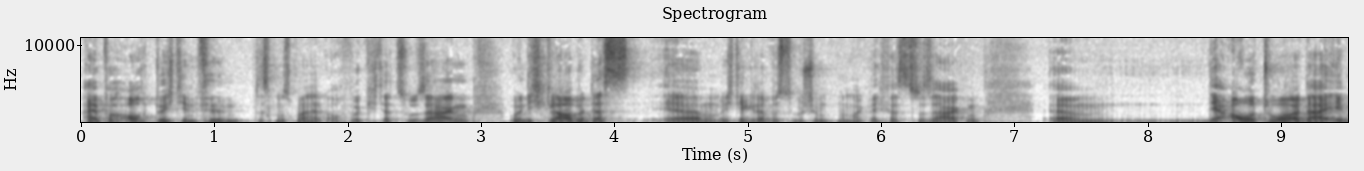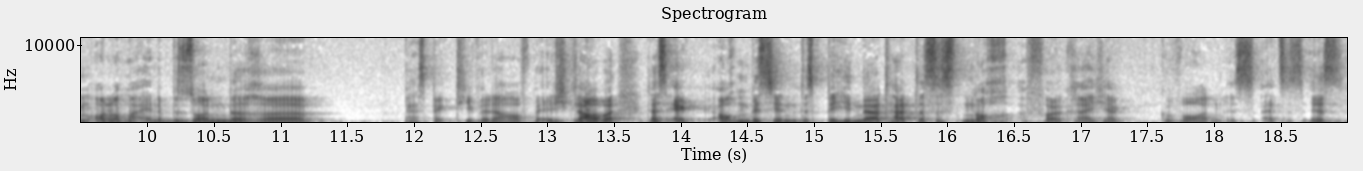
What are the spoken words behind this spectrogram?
einfach auch durch den Film. Das muss man halt auch wirklich dazu sagen. Und ich glaube, dass, ähm, ich denke, da wirst du bestimmt nochmal gleich was zu sagen, ähm, der Autor da eben auch nochmal eine besondere Perspektive darauf. Ich glaube, dass er auch ein bisschen das behindert hat, dass es noch erfolgreicher geworden ist, als es ist.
